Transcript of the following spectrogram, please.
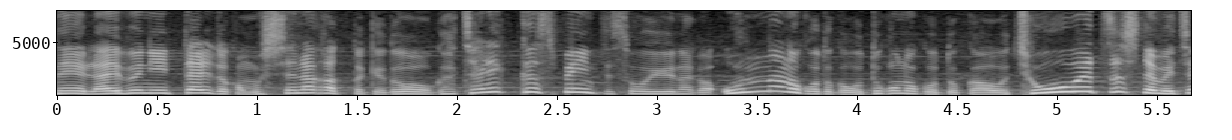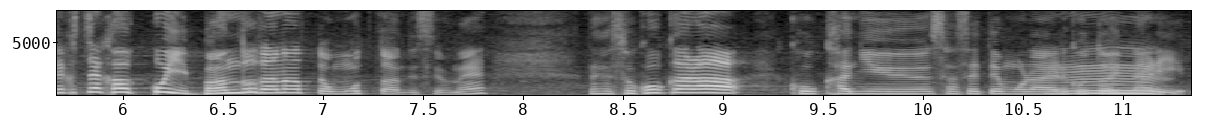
ね、ライブに行ったりとかもしてなかったけどガチャリックスペインってそういうなんか女の子とか男の子とかを超越してめちゃくちゃかっこいいバンドだなって思ったんですよね。だからそこからこう加入させてもらえることになり、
